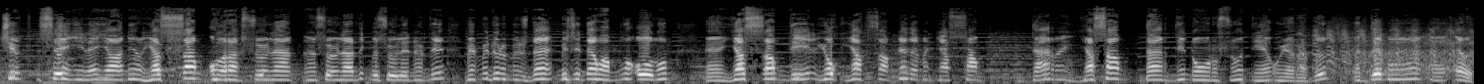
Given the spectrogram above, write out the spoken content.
çift S ile yani yassam olarak söyler, söylerdik ve söylenirdi. Ve müdürümüz de bizi devamlı oğlum e, yassam değil yok yatsam ne demek yassam der yasam derdi doğrusu diye uyarırdı. E, demeye e, evet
